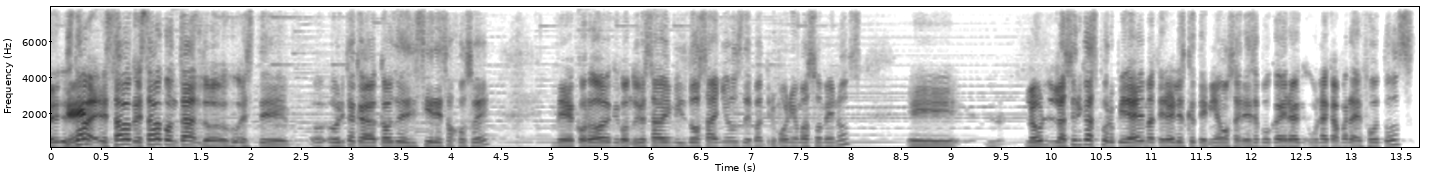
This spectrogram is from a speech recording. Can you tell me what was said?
Eh. Estaba, estaba, estaba contando, este, ahorita que acabas de decir eso, José, me acordaba que cuando yo estaba en mis dos años de matrimonio más o menos, eh, lo- las únicas propiedades materiales que teníamos en esa época eran una cámara de fotos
